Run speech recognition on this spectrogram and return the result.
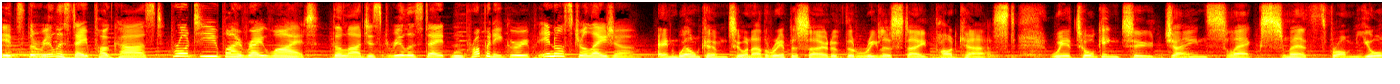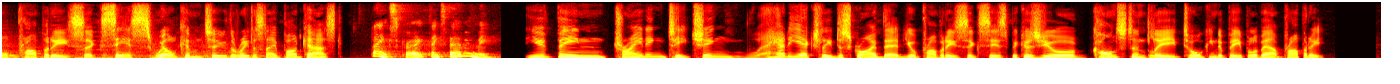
It's the Real Estate Podcast, brought to you by Ray White, the largest real estate and property group in Australasia. And welcome to another episode of the Real Estate Podcast. We're talking to Jane Slack Smith from Your Property Success. Welcome to the Real Estate Podcast. Thanks, Craig. Thanks for having me. You've been training, teaching. How do you actually describe that, your property success? Because you're constantly talking to people about property.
